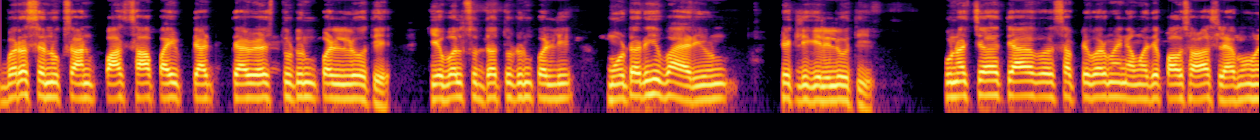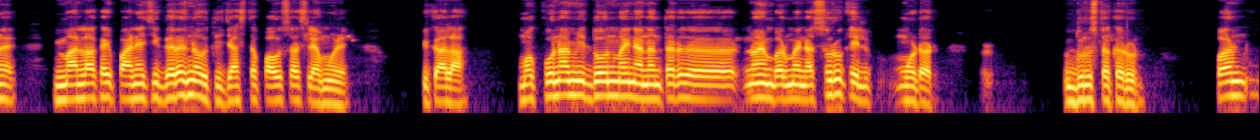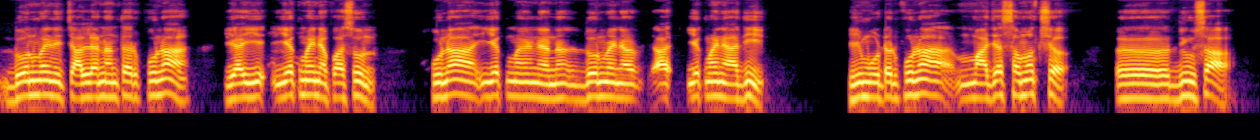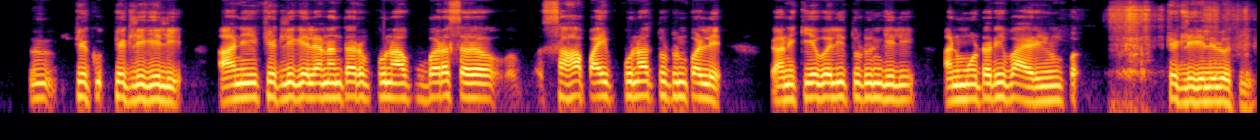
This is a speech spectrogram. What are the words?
बरंचसं नुकसान पाच सहा पाईप त्या त्यावेळेस तुटून पडलेले होते. केबलसुद्धा तुटून पडली. मोटरही बाहेर येऊन फेकली गेलेली होती. पुन्हाच्या त्या सप्टेंबर महिन्यामध्ये पावसाळा असल्यामुळे मला काही पाण्याची गरज नव्हती जास्त पाऊस असल्यामुळे पिकाला. मग पुन्हा मी दोन महिन्यानंतर नोव्हेंबर महिन्यात सुरू केली मोटर दुरुस्त करून. पण दोन महिने चालल्यानंतर पुन्हा या ए- एक महिन्यापासून पुन्हा एक महिन्यानं दोन महिन्या एक महिन्याआधी ही मोटर पुन्हा माझ्या समक्ष दिवसा फेक फेकू फेकली गेली. आणि फेकली गेल्यानंतर पुन्हा बरंच सहा पाईप पुन्हा तुटून पडले आणि केबलही तुटून गेली आणि मोटरही बाहेर येऊन प फेकली गेलेली होती.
